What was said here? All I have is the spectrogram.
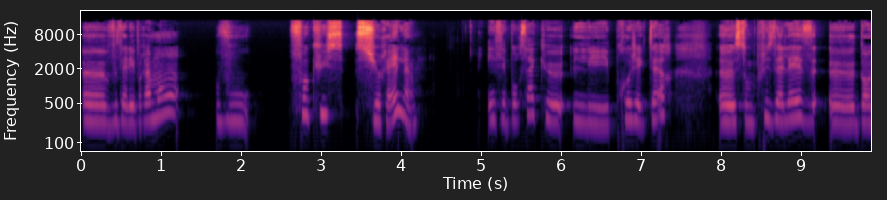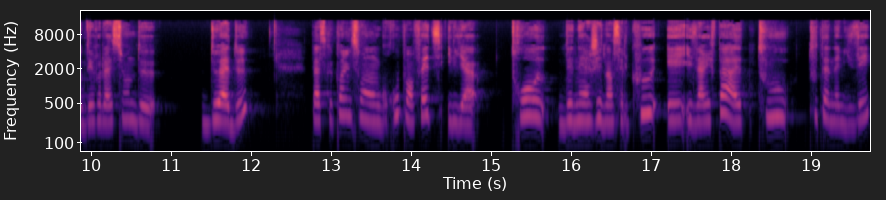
vous allez vraiment vous focus sur elle. Et c'est pour ça que les projecteurs euh, sont plus à l'aise euh, dans des relations de deux à deux. Parce que quand ils sont en groupe, en fait, il y a trop d'énergie d'un seul coup et ils n'arrivent pas à tout, tout analyser.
